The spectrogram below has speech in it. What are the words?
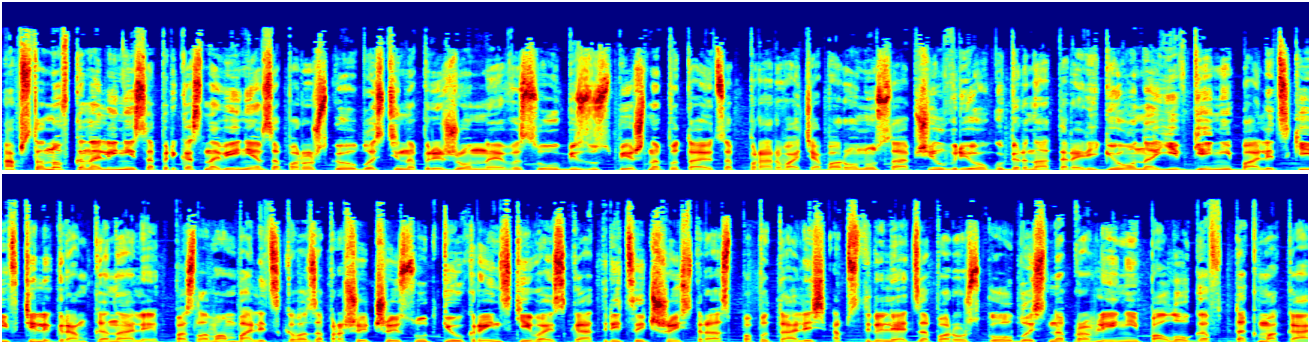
Обстановка на линии соприкосновения в Запорожской области напряженная. ВСУ безуспешно пытаются прорвать оборону, сообщил в Рио губернатора региона Евгений Балицкий в телеграм-канале. По словам Балицкого, за прошедшие сутки украинские войска 36 раз попытались обстрелять Запорожскую область в направлении Пологов, Токмака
